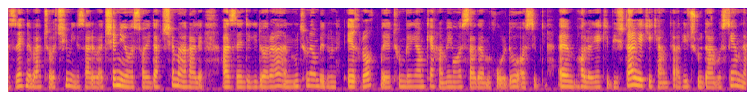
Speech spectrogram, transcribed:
ذهن بچه ها چی میگذره و چه نیازهایی در چه مرحله از زندگی دارن می‌تونم بدون اقراق بهتون بگم که همه ما صدم خورده و آسیب دید. حالا یکی بیشتر یکی کمتر هیچ رو در هم نه.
